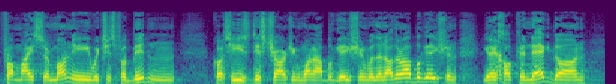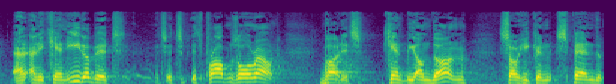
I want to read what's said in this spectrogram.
from Meiser money, which is forbidden, because he's discharging one obligation with another obligation, Yechal Kenegdon, and, he can't eat of it. It's, it's, it's problems all around. But it can't be undone, so he can spend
